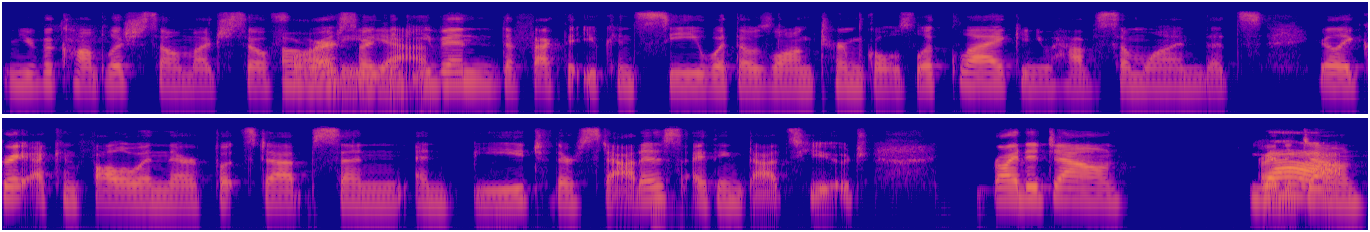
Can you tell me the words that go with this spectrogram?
And You've accomplished so much so far. Already, so I yeah. think even the fact that you can see what those long-term goals look like and you have someone that's you're like, great, I can follow in their footsteps and and be to their status. I think that's huge. Write it down. Write it down.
